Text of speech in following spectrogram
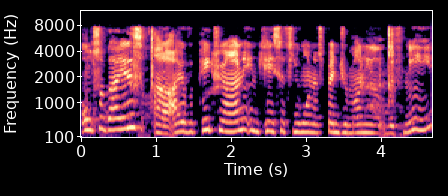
Also, guys, uh, I have a Patreon in case if you want to spend your money with me,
